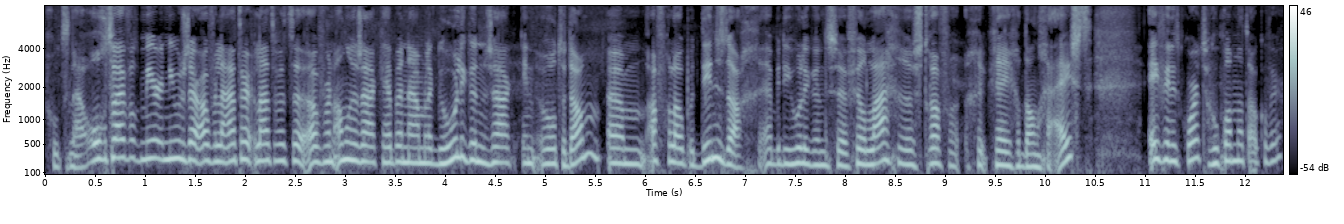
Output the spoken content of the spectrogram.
Goed, nou, ongetwijfeld meer nieuws daarover later. Laten we het over een andere zaak hebben, namelijk de hooliganzaak in Rotterdam. Um, afgelopen dinsdag hebben die hooligans veel lagere straffen gekregen dan geëist. Even in het kort, hoe kwam dat ook alweer?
